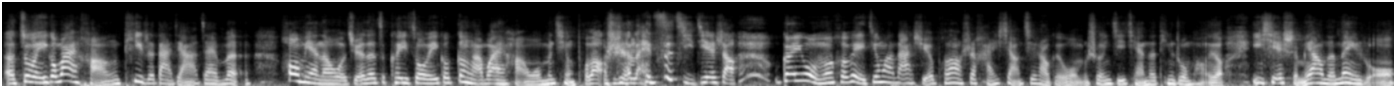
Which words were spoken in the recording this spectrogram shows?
呃，作为一个外行替着大家在问，后面呢，我觉得可以作为一个更外行，我们请蒲老师来自己介绍。关于我们河北经贸大学，蒲老师还想介绍给我们收音机前的听众朋友一些什么样的内容？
